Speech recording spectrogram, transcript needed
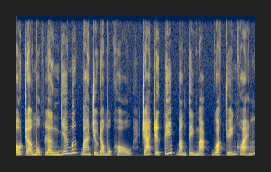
hỗ trợ một lần với mức 3 triệu đồng một hộ, trả trực tiếp bằng tiền mặt hoặc chuyển khoản.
